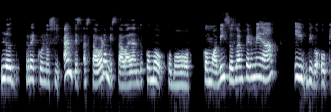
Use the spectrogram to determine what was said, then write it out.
lo reconocí antes, hasta ahora me estaba dando como, como, como avisos la enfermedad y digo, ok,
